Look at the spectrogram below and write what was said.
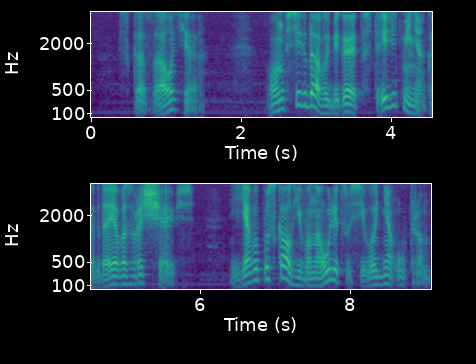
— сказал я, — он всегда выбегает встретить меня, когда я возвращаюсь. Я выпускал его на улицу сегодня утром.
